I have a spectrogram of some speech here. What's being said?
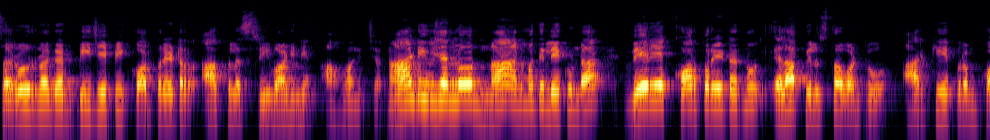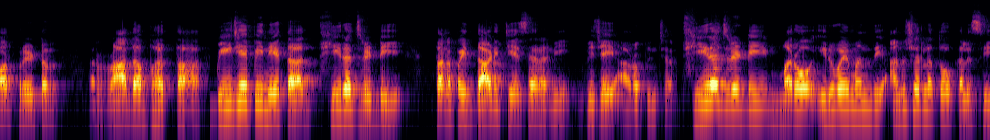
సరూర్ నగర్ బీజేపీ కార్పొరేటర్ ఆకుల శ్రీవాణిని ఆహ్వానించారు. నా డివిజన్లో నా అనుమతి లేకుండా వేరే కార్పొరేటర్ను ఎలా పిలుస్తావంటూ ఆర్కేపురం కార్పొరేటర్ రాధా భర్త బీజేపీ నేత ధీరజ్ రెడ్డి తనపై దాడి చేశారని విజయ్ ఆరోపించారు. ధీరజ్ రెడ్డి మరో ఇరవై మంది అనుచరులతో కలిసి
